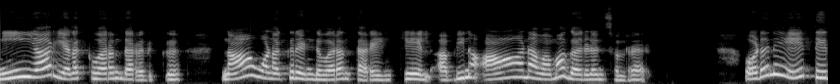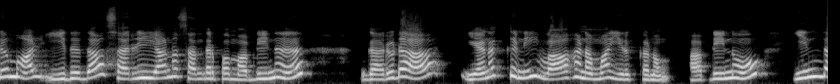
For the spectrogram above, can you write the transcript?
நீ யார்? எனக்கு வரம் தர்றதுக்கு. நான் உனக்கு ரெண்டு வரம் தரேன் கேள் அப்படின்னு ஆணவமா கருடன் சொல்றாரு. உடனே திருமால் இதுதான் சரியான சந்தர்ப்பம் அப்படின்னு கருடா எனக்கு நீ வாகனமா இருக்கணும் அப்படின்னும் இந்த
